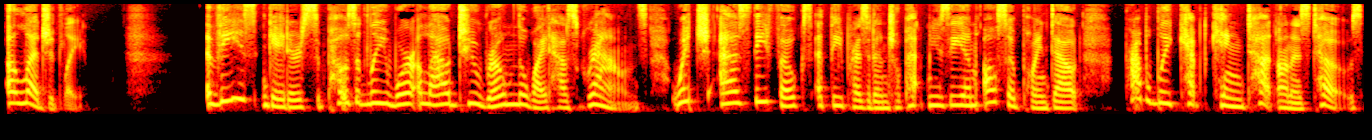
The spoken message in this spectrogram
Allegedly. These gators supposedly were allowed to roam the White House grounds, which, as the folks at the Presidential Pet Museum also point out, probably kept King Tut on his toes,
